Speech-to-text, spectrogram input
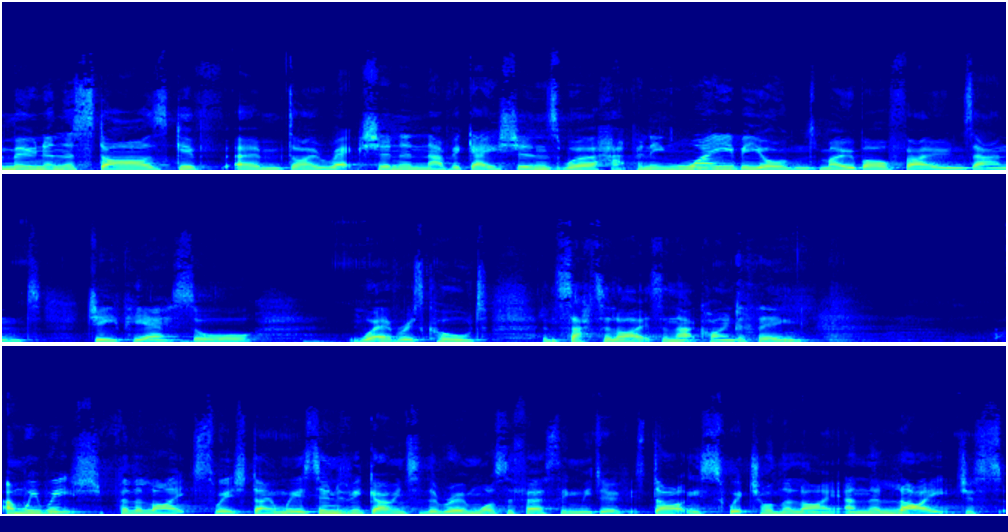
The moon and the stars give um, direction, and navigations were happening way beyond mobile phones and GPS or whatever it's called, and satellites and that kind of thing. And we reach for the light switch, don't we? As soon as we go into the room, what's the first thing we do? If it's dark, you switch on the light, and the light just,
